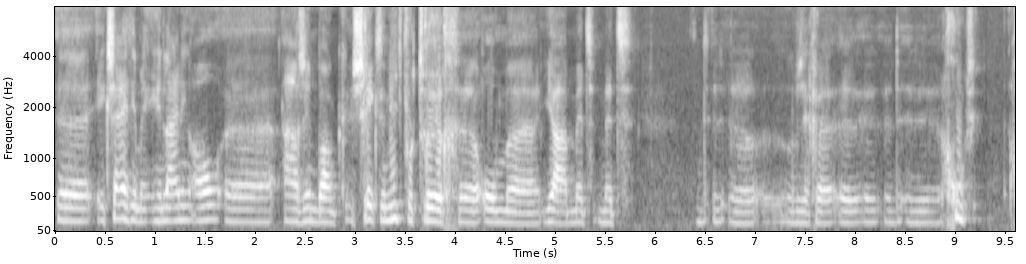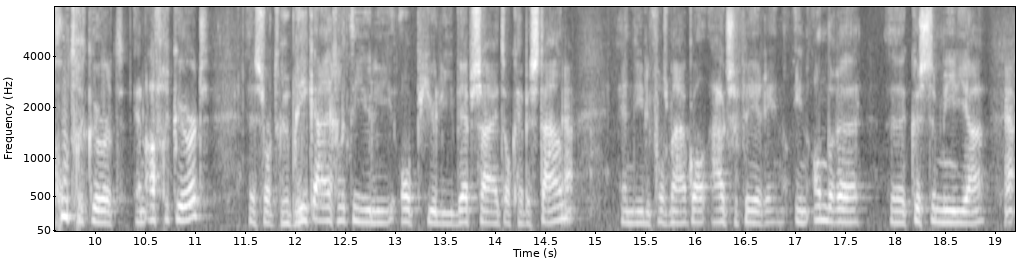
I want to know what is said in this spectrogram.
Uh, ik zei het in mijn inleiding al, uh, ASM Bank schrikt er niet voor terug uh, om ja, met, met we zeggen, goed goedgekeurd en afgekeurd. Een soort rubriek eigenlijk die jullie op jullie website ook hebben staan. Ja. En die jullie volgens mij ook wel uitserveren in, in andere eh, custom media. Ja.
